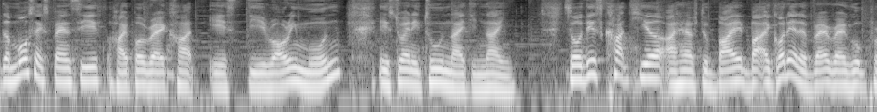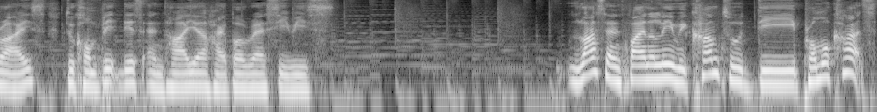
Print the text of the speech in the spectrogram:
the most expensive Hyper Rare card is the Roaring Moon. It's 22.99. So this card here I have to buy but I got it at a very very good price to complete this entire Hyper Rare series last and finally, we come to the promo cards.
